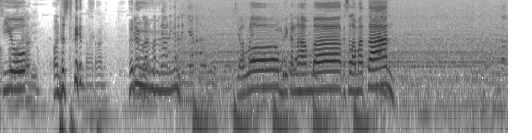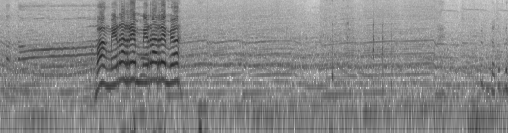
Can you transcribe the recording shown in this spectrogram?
see you on the street. Aduh. Ya, ya. Allah, berikanlah hamba keselamatan. Bang, merah rem, merah rem ya. Takut gua.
